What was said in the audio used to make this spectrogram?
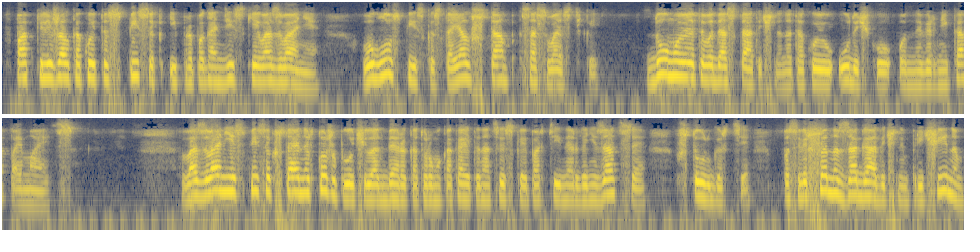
В папке лежал какой-то список и пропагандистские воззвания. В углу списка стоял штамп со свастикой. Думаю, этого достаточно. На такую удочку он наверняка поймается. Воззвание список Штайнер тоже получил от Бера, которому какая-то нацистская партийная организация в Штутгарте по совершенно загадочным причинам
